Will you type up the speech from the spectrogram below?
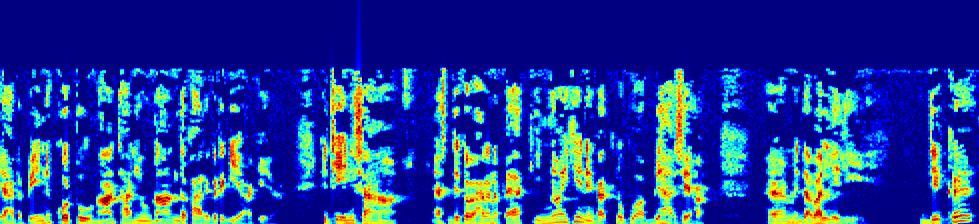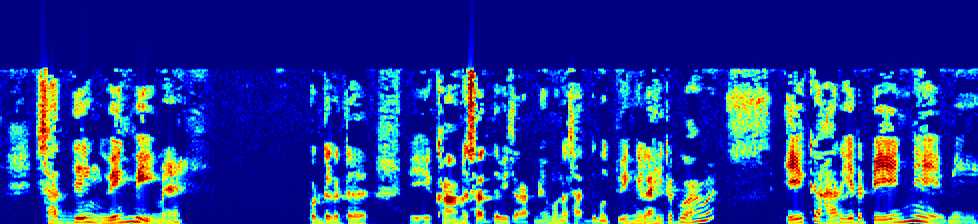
යාට පේන්නේ කොටු වුණා, තනි වුණා, අන්ධකාරයකට ගියා කියලා. ඉතින් ඒ නිසා ඇස් දෙක වහගෙන පැයක් ඉන්නවයි කියන එකත් ලොකු අභ්‍යාසයක්. මේ දවල් එළියේ. දෙක සද්දෙන් වෙන්වීම පොඩ්ඩකට ඒ කාම සද්ද විතරක් නෙවෙයි මොන සද්දෙමුත් වෙන් වෙලා හිටපුවාම ඒක හරියට පේන්නේ මේ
